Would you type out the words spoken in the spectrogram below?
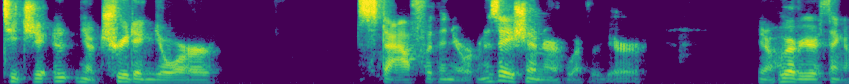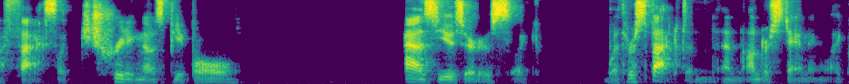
teaching, you know, treating your staff within your organization or whoever your, you know, whoever your thing affects, like treating those people as users, like with respect and, and understanding like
